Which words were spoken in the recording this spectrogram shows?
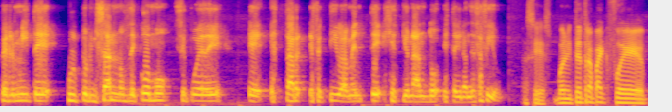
permite culturizarnos de cómo se puede eh, estar efectivamente gestionando este gran desafío. Así es. Bueno, y Tetra Pak fue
